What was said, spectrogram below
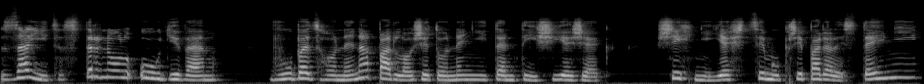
Zajíc strnul údivem. Vůbec ho nenapadlo, že to není ten týž ježek. Všichni ježci mu připadali stejní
